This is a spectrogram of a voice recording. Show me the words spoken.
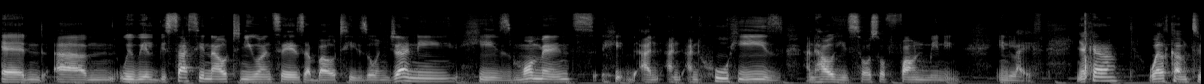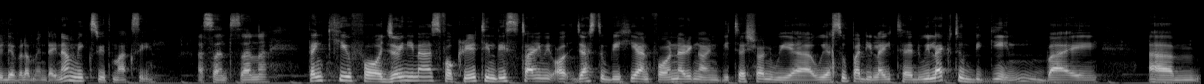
and um, we will be sussing out nuances about his own journey, his moments, and, and, and who he is, and how he's also found meaning in life. Nyakera, welcome to Development Dynamics with Maxi. Asante sana. Thank you for joining us, for creating this time just to be here and for honoring our invitation. We are, we are super delighted. We like to begin by um,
